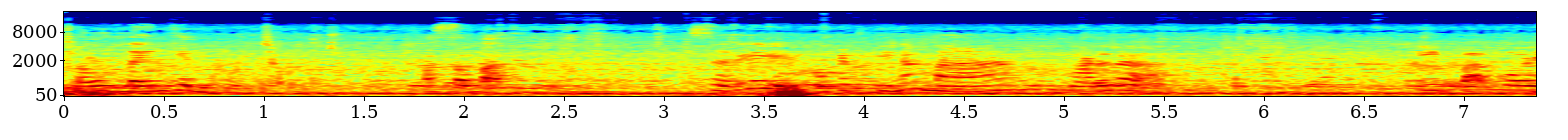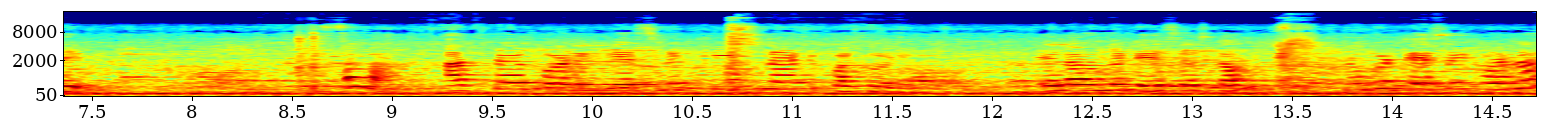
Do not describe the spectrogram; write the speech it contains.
క్లౌడ్ నైన్కి వెళ్ళిపోయి చెప్పొచ్చు. అస్సలు బాగా సరే ఒకటి తినమ్మా వడల? ఈ పకోడీ. అత్త కోడలు వేసిన కీచినాటి పకోడీ. ఎలా ఉందో టేస్ట్ చేస్తాం. నువ్వు కూడా టేస్ట్ చేయకుండా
